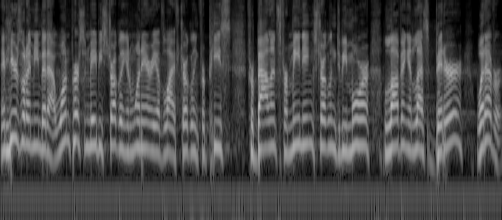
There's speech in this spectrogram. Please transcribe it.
And here's what I mean by that. One person may be struggling in one area of life, struggling for peace, for balance, for meaning, struggling to be more loving and less bitter, whatever.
